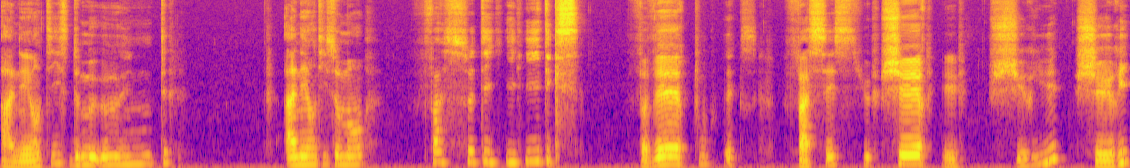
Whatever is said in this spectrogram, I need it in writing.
Anéantisse. Anéantissement. Facetix. Faveur tout ex. Facétieux. Cher et chérie. Chérie.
